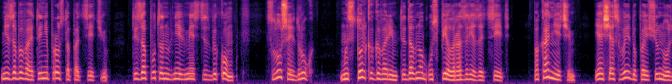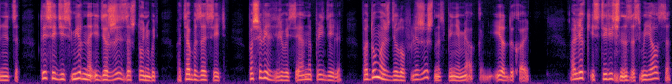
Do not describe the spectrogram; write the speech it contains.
Не забывай, ты не просто под сетью. Ты запутан в ней вместе с быком. Слушай, друг, мы столько говорим, ты давно успел разрезать сеть. Пока нечем. Я сейчас выйду, поищу ножницы. Ты сиди смирно и держись за что-нибудь, хотя бы за сеть. Пошевеливайся, я на пределе. Подумаешь, делов, лежишь на спине мягко и отдыхай. Олег истерично засмеялся,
